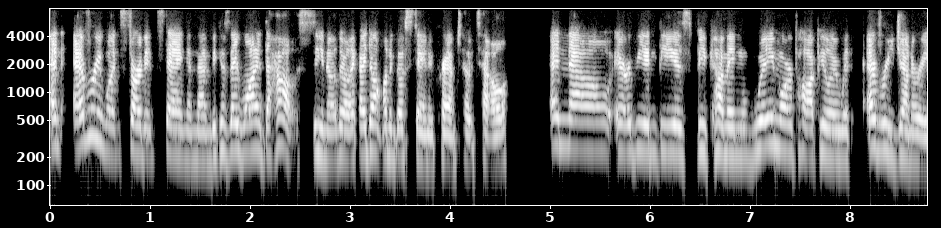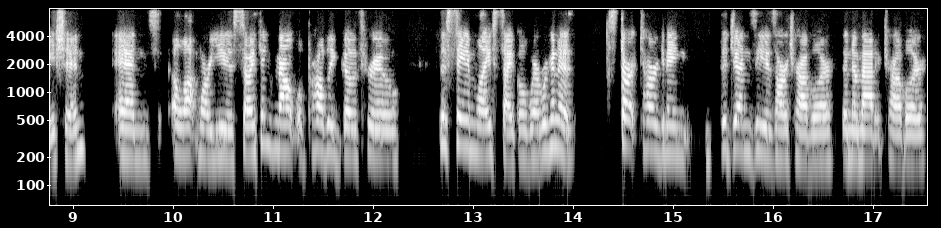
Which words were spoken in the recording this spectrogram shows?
and everyone started staying in them because they wanted the house. You know, they're like, I don't want to go stay in a cramped hotel. And now Airbnb is becoming way more popular with every generation and a lot more use. So I think Mount will probably go through the same life cycle where we're going to start targeting the Gen Z as our traveler, the nomadic traveler.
